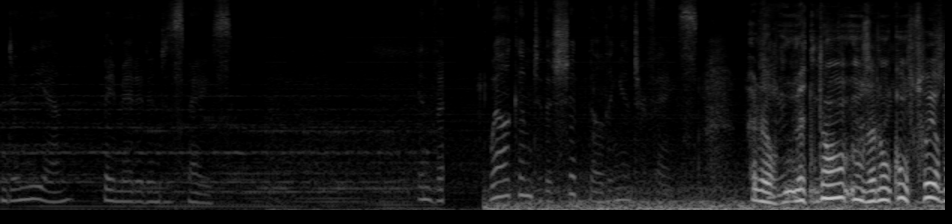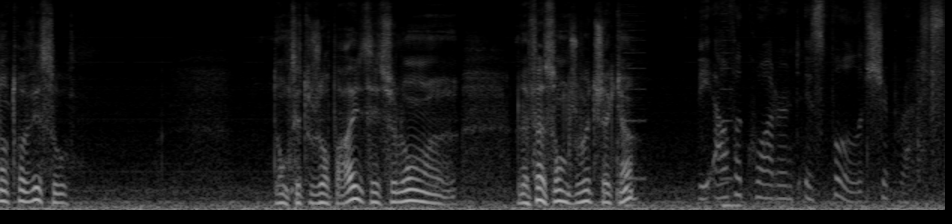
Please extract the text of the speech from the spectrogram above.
And in the end, they made it into space. Inve Welcome to the shipbuilding interface. Alors, maintenant, nous allons construire notre vaisseau. Donc c'est toujours pareil, c'est selon euh, la façon de jouer de chacun. The Alpha Quadrant is full of shipwrecks.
